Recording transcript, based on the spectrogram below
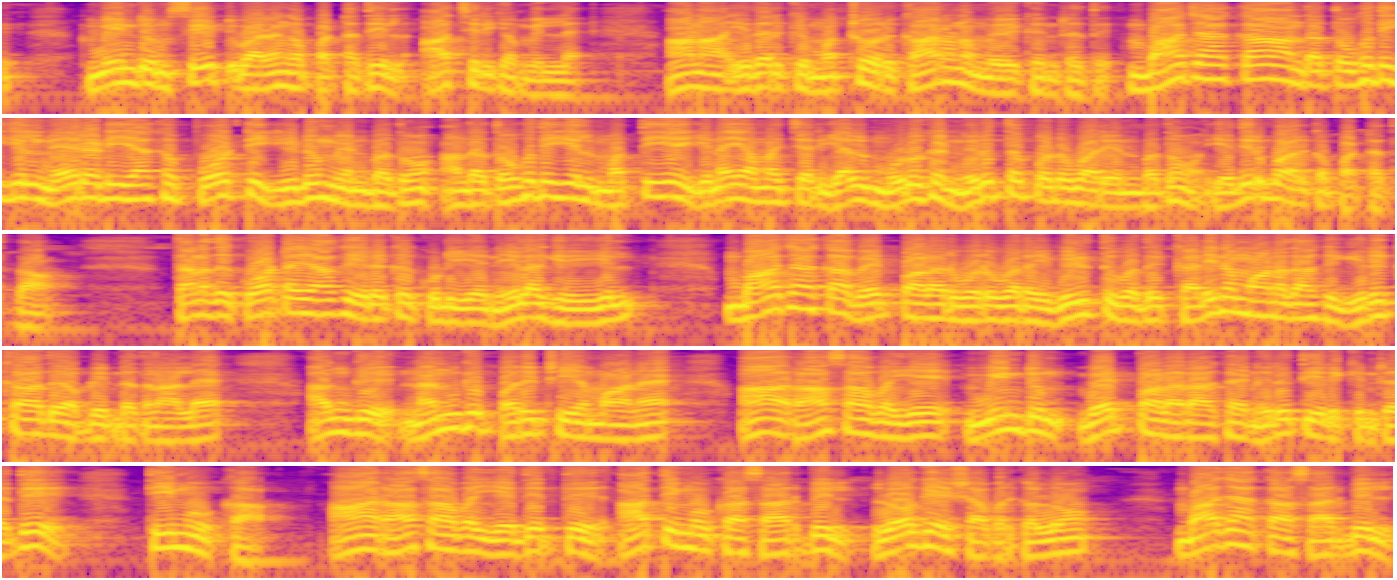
மீண்டும் சீட் வழங்கப்பட்டதில் ஆச்சரியம் இல்லை ஆனால் இதற்கு மற்றொரு காரணம் இருக்கின்றது. பாஜக அந்த தொகுதியில் நேரடியாக போட்டியிடும் என்பதும் அந்த தொகுதியில் மத்திய இணையமைச்சர் எல் முருகன் நிறுத்தப்படுவார் என்பதும் எதிர்பார்க்கப்பட்டதுதான். தனது கோட்டையாக இருக்கக்கூடிய நீலகிரியில் பாஜக வேட்பாளர் ஒருவரை வீழ்த்துவது கடினமானதாக இருக்காது அப்படின்றதுனால அங்கு நன்கு பரிச்சயமான ஆ ராசாவையே மீண்டும் வேட்பாளராக நிறுத்தியிருக்கின்றது திமுக. ஆ ராசாவை எதிர்த்து அதிமுக சார்பில் லோகேஷ் அவர்களும் பாஜக சார்பில்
